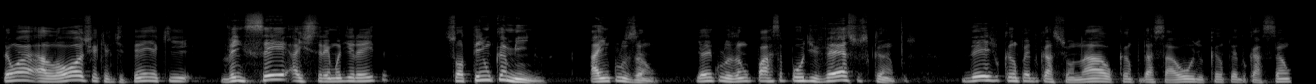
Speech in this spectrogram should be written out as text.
Então, a, a lógica que a gente tem é que vencer a extrema-direita só tem um caminho, a inclusão. E a inclusão passa por diversos campos, desde o campo educacional, o campo da saúde, o campo da educação,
